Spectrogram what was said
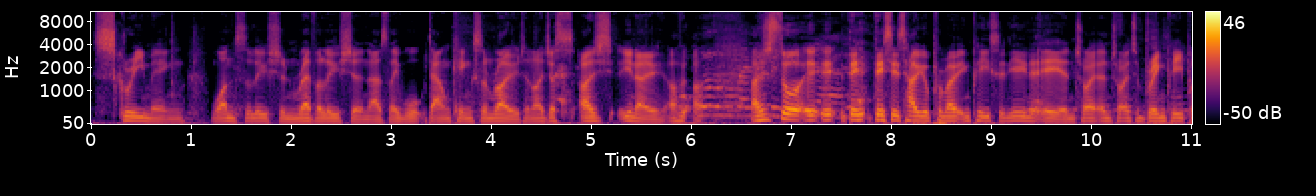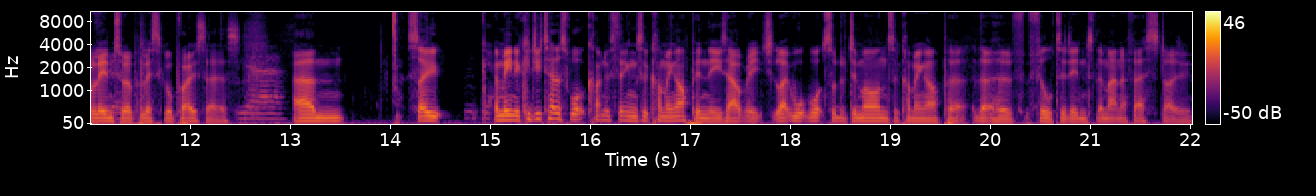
screaming "One solution, revolution" as they walked down Kingsland Road, and I just, I just, you know, I, I, I just thought it, it, thi- this is how you're promoting peace and unity and try and trying to bring people into a political process. Um, so, I mean, could you tell us what kind of things are coming up in these outreach? Like, what, what sort of demands are coming up uh, that have filtered into the manifesto?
